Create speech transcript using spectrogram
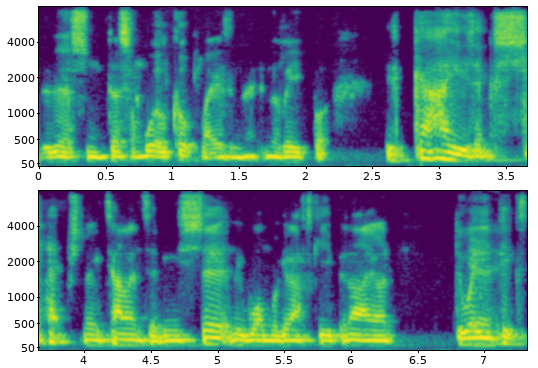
there's some there's some World Cup players in the, in the league, but this guy is exceptionally talented, and he's certainly one we're gonna have to keep an eye on. The way yeah. he picks,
